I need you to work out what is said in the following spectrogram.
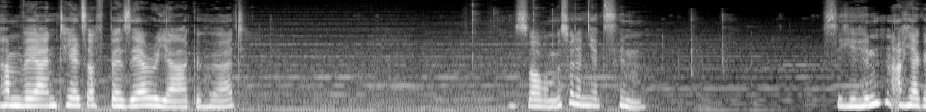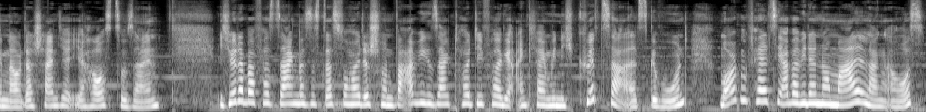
haben wir ja in Tales of Berseria gehört. So, wo müssen wir denn jetzt hin? Ist sie hier hinten? Ach ja, genau, da scheint ja ihr Haus zu sein. Ich würde aber fast sagen, dass es das für heute schon war. Wie gesagt, heute die Folge ein klein wenig kürzer als gewohnt. Morgen fällt sie aber wieder normal lang aus.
